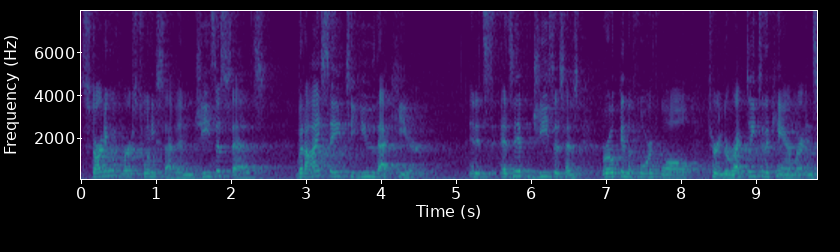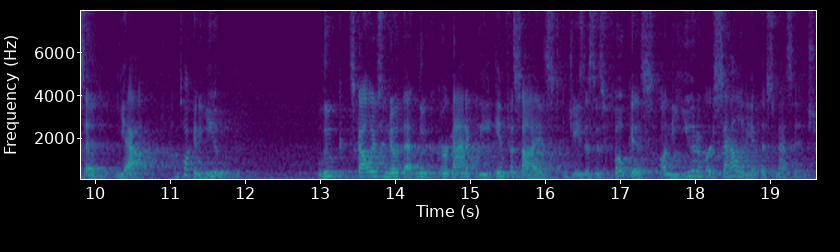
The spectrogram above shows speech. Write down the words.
Starting with verse 27, Jesus says, But I say to you that hear. And it's as if Jesus has broken the fourth wall, turned directly to the camera, and said, Yeah, I'm talking to you. Luke, scholars note that Luke grammatically emphasized Jesus' focus on the universality of this message.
